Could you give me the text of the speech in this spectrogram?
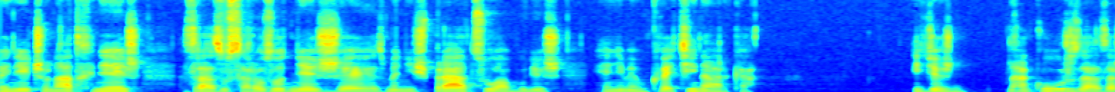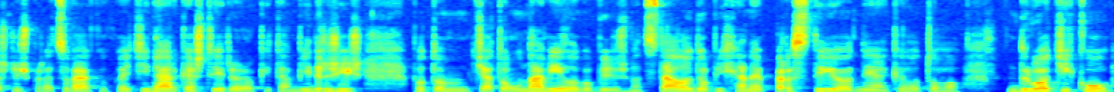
pre niečo nadchneš, zrazu sa rozhodneš, že zmeníš prácu a budeš, ja neviem, kvetinárka. Ideš na kurz a začneš pracovať ako kvetinárka, 4 roky tam vydržíš, potom ťa to unaví, lebo budeš mať stále dopichané prsty od nejakého toho drôtiku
